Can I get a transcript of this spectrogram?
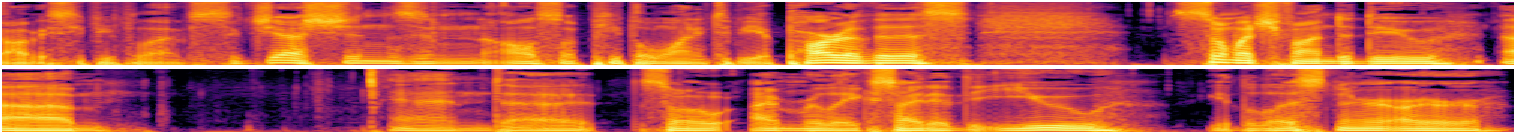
obviously people have suggestions and also people wanting to be a part of this. So much fun to do um, and uh, so i'm really excited that you the listener are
